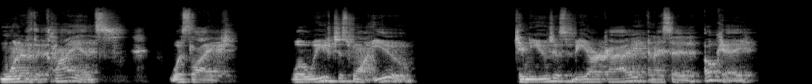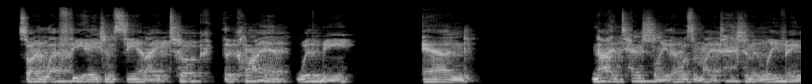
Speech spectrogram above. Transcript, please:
one of the clients was like, Well, we just want you. Can you just be our guy? And I said, Okay. So I left the agency and I took the client with me and not intentionally, that wasn't my intention in leaving.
